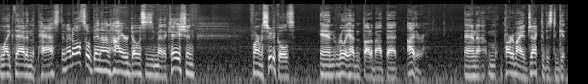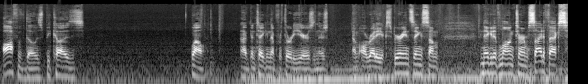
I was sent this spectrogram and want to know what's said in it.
like that in the past, and I'd also been on higher doses of medication, pharmaceuticals, and really hadn't thought about that either. And uh, part of my objective is to get off of those because, well, I've been taking them for 30 years, and there's I'm already experiencing some negative long term side effects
